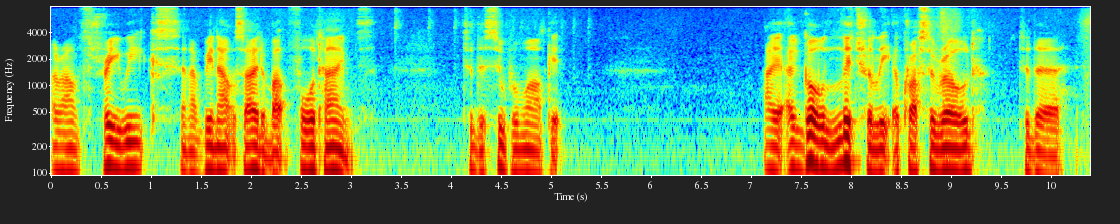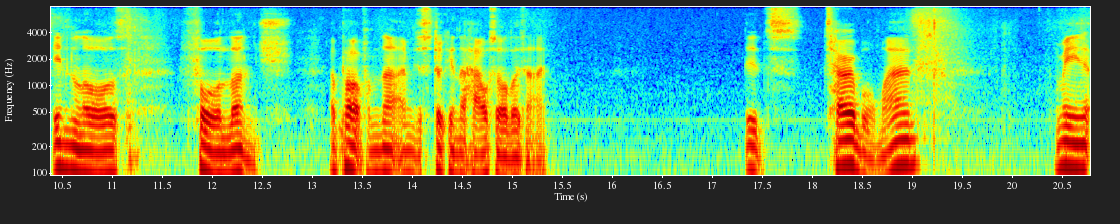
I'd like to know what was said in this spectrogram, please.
around three weeks, and I've been outside about four times to the supermarket. I, I go literally across the road to the in laws for lunch. Apart from that, I'm just stuck in the house all the time. It's terrible, man. I mean,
